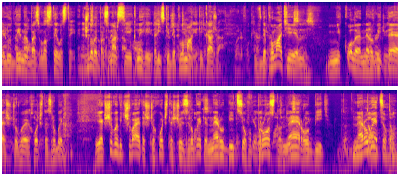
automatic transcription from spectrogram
Людина без властивостей. Чудовий персонаж цієї книги, італійський дипломат, який каже: в дипломатії ніколи не робіть те, що ви хочете зробити. І якщо ви відчуваєте, що хочете щось зробити, не робіть цього. Просто не робіть. Не роби цього.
